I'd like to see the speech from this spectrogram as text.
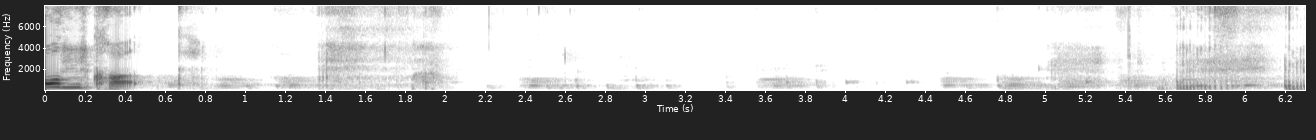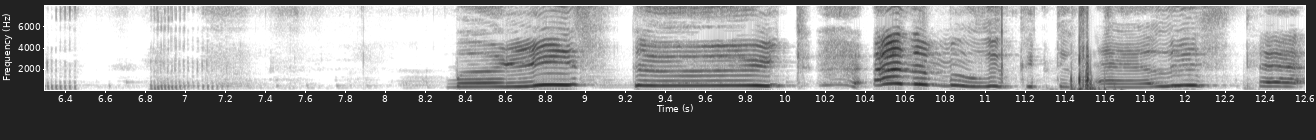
On kaldı. Ballistic animal look at the ballistic.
